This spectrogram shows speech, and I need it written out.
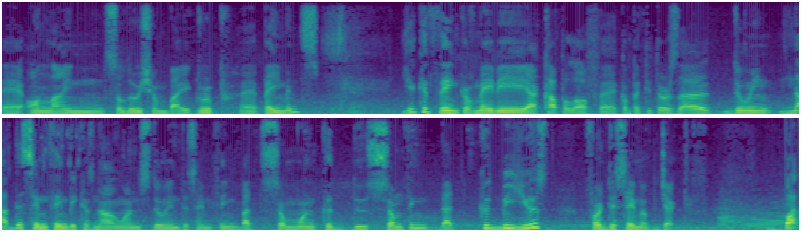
uh, online solution by group uh, payments. You could think of maybe a couple of uh, competitors that are doing not the same thing because no one's doing the same thing, but someone could do something that could be used for the same objective. But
